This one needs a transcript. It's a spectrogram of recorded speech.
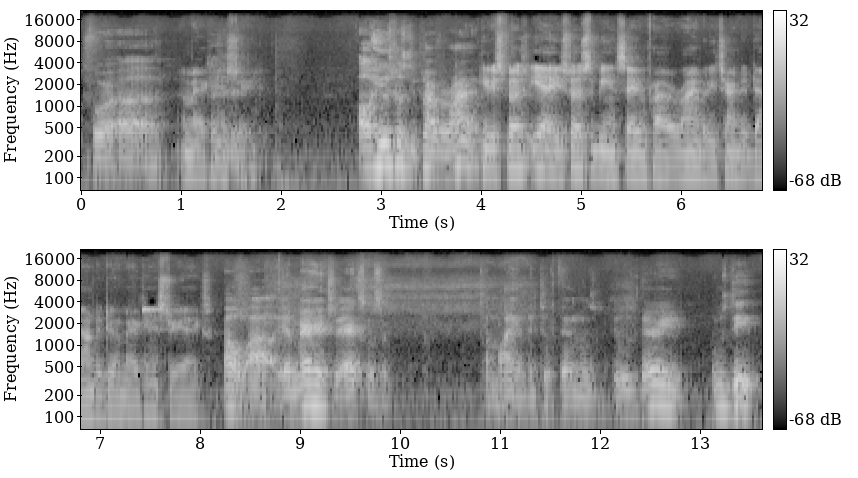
For uh american history oh, he was supposed to be Private Ryan. He was supposed, yeah, he was supposed to be in Saving Private Ryan, but he turned it down to do American History X. Oh wow, yeah. American History X was a, a monumental film. It was it was very it was deep.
